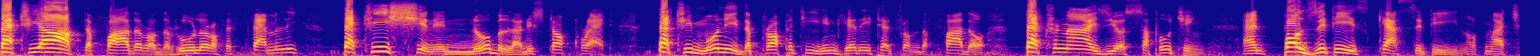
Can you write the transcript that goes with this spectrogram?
patriarch, the father or the ruler of a family, patrician, a noble aristocrat, patrimony, the property inherited from the father, patronize, you're supporting, and paucity, scarcity, not much,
